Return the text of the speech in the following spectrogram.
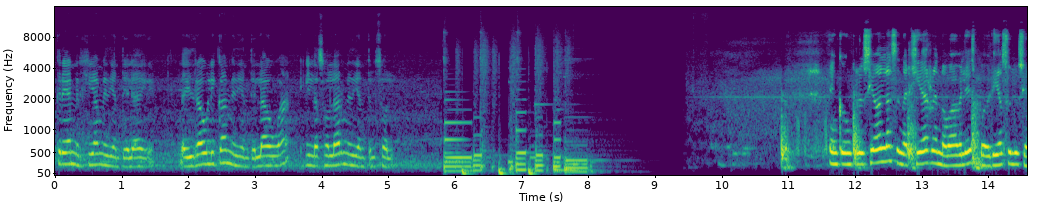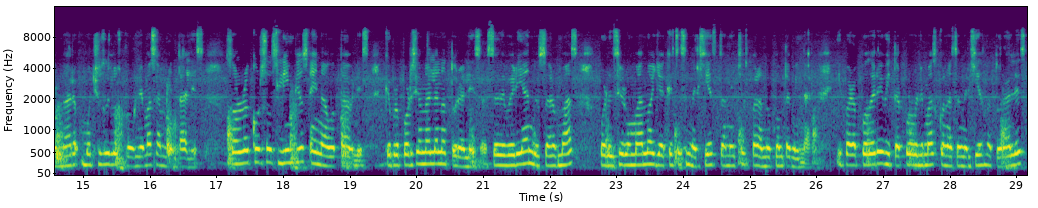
crea energía mediante el aire, la hidráulica mediante el agua y la solar mediante el sol. En conclusión, las energías renovables podrían solucionar muchos de los problemas ambientales. Son recursos limpios e inagotables que proporciona la naturaleza. Se deberían de usar más por el ser humano ya que estas energías están hechas para no contaminar. Y para poder evitar problemas con las energías naturales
